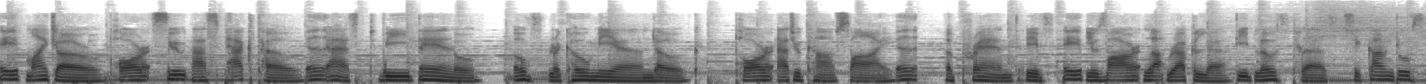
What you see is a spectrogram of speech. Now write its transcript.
a major pursuit aspecto est video of recomiendo por educación aprendiz a usar la regla de los tres segundos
